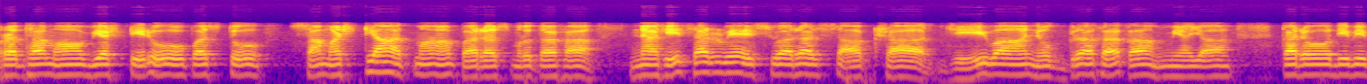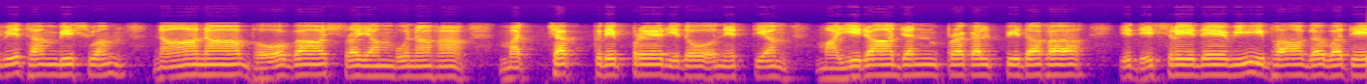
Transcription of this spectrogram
प्रथमो व्यष्टिरूपस्तु समष्ट्यात्मा परस्मृतः न हि सर्वेश्वरः साक्षाज्जीवानुग्रहकाम्यया करोति विविधं विश्वं नानाभोगाश्रयं पुनः मच्छक्तिप्रेरितो नित्यं मयिराजन्प्रकल्पितः इति श्रीदेवी भागवते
